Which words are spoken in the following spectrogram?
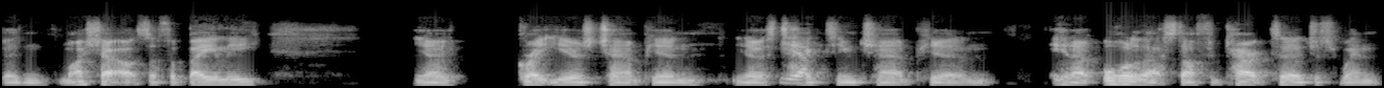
and my shout outs are for Bayley. You know, great year as champion. You know, as Yeah. tag team champion. You know, all of that stuff. And character just went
